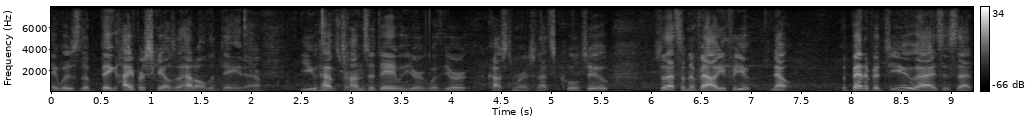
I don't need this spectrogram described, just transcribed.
It was the big hyperscales that had all the data. Yeah. You have tons of data with your, with your customers and that's cool too. So that's a value for you. Now, the benefit to you guys is that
